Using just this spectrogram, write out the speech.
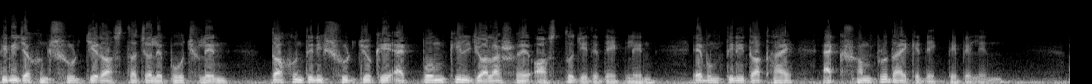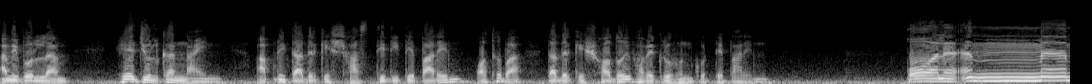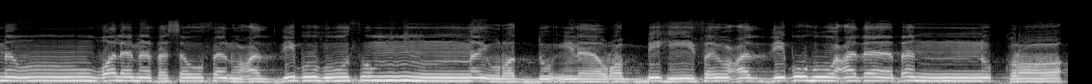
তিনি যখন সূর্যের অস্তাচলে পৌঁছলেন, তখন তিনি সূর্যকে এক পঙ্কিল জলাশয়ে অস্ত যেতে দেখলেন এবং তিনি তথায় এক সম্প্রদায়কে দেখতে পেলেন। আমি বললাম, হে জুলকার নাইন, আপনি তাদেরকে শাস্তি দিতে পারেন অথবা তাদেরকে সদয়ভাবে গ্রহণ করতে পারেন। قال أما من ظلم فسوف نعذبه ثم يرد إلى ربه فيعذبه عذابا نكرا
